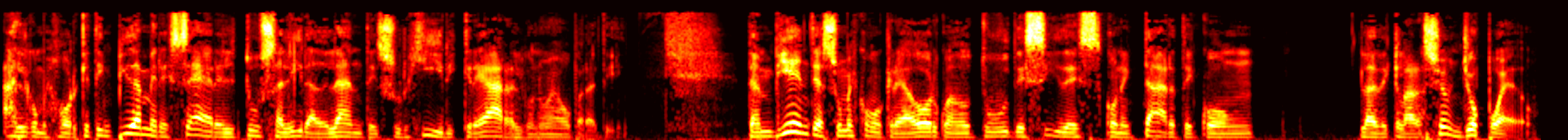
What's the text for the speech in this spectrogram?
algo mejor, que te impida merecer el tú salir adelante, surgir y crear algo nuevo para ti. También te asumes como creador cuando tú decides conectarte con la declaración yo puedo.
